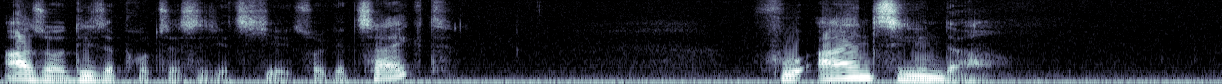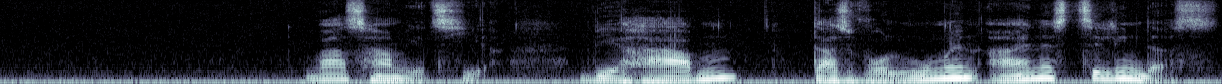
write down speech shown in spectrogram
Also dieser Prozess ist jetzt hier so gezeigt. Für ein Zylinder. Was haben wir jetzt hier? Wir haben das Volumen eines Zylinders.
